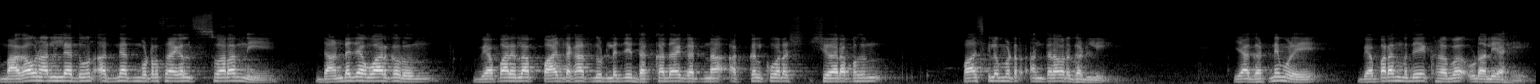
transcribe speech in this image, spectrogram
मागावून आलेल्या दोन अज्ञात मोटरसायकल स्वारांनी दांड्याच्या वार करून व्यापाऱ्याला पाच लाखात लुटल्याची धक्कादायक घटना अक्कलकोरा शहरापासून पाच किलोमीटर अंतरावर घडली. या घटनेमुळे व्यापाऱ्यांमध्ये खळबळ उडाली आहे.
